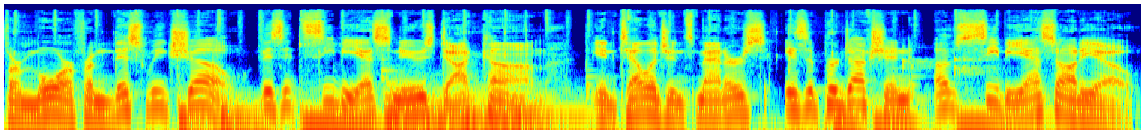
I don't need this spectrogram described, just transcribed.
For more from this week's show, visit CBSNews.com. Intelligence Matters is a production of CBS Audio.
